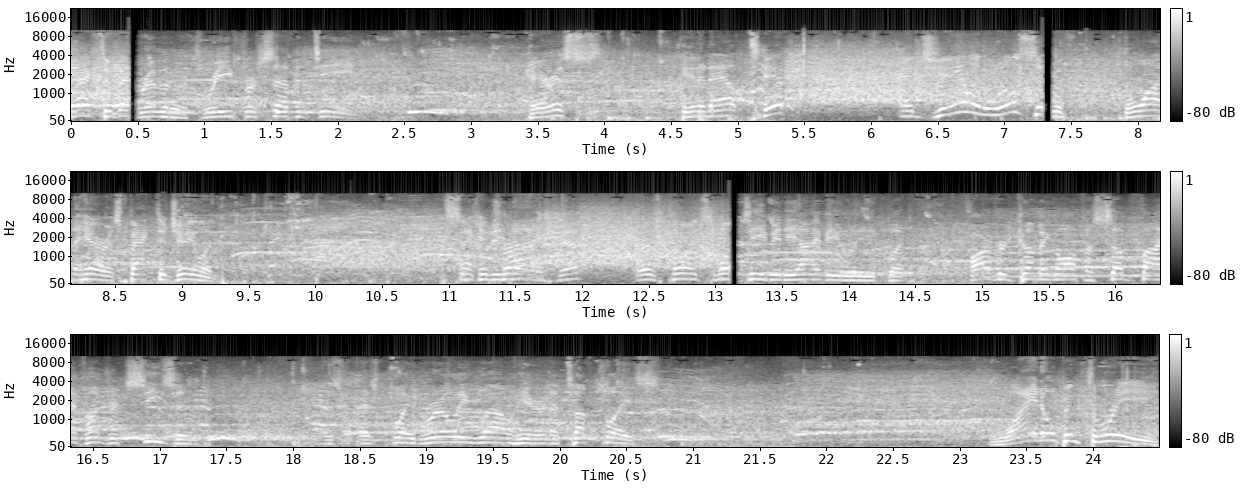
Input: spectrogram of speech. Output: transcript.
Back to back. Perimeter, three for 17. Harris in and out, tip. And Jalen Wilson with Dajuan Harris. Back to Jalen. Second try. Yep. There's points. One. Team in the Ivy League, but Harvard coming off a sub 500 season has, has played really well here in a tough place. Wide open three.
